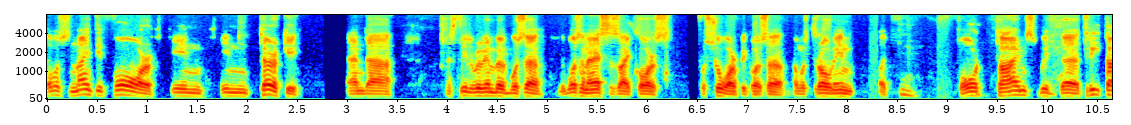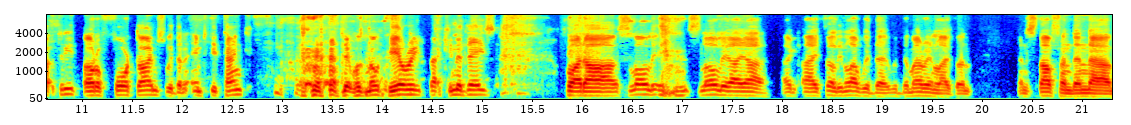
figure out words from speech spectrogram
I was 94 in in Turkey, and uh, I still remember it was a it wasn't an SSI course for sure because uh, I was thrown in like hmm. four times with uh, three, three out of four times with an empty tank. there was no theory back in the days, but uh, slowly, slowly I, uh, I, I fell in love with the with the marine life and, and stuff, and then uh,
